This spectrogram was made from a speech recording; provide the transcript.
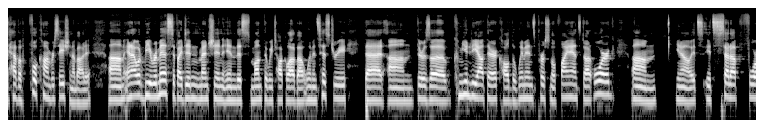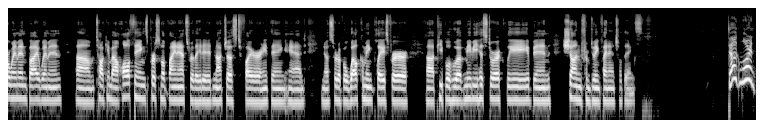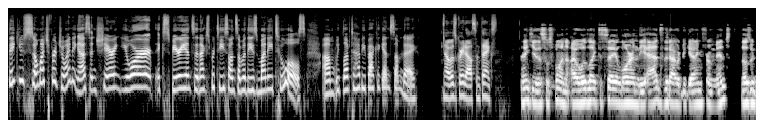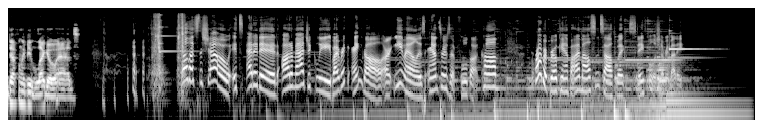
have a full conversation about it. Um, and I would be remiss if I didn't mention in this month that we talk a lot about women's history that um, there's a community out there called the Women's Personal Finance.org. Um, you know, it's it's set up for women by women. Um, talking about all things personal finance related, not just fire or anything, and you know, sort of a welcoming place for uh, people who have maybe historically been shunned from doing financial things. Doug, Lauren, thank you so much for joining us and sharing your experience and expertise on some of these money tools. Um, we'd love to have you back again someday. That was great, Alison. Thanks. Thank you. This was fun. I would like to say, Lauren, the ads that I would be getting from Mint, those would definitely be Lego ads. Well, that's the show. It's edited automatically by Rick Engdahl. Our email is answers at fool.com. Robert Brokamp, I'm Alison Southwick. Stay foolish, everybody.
